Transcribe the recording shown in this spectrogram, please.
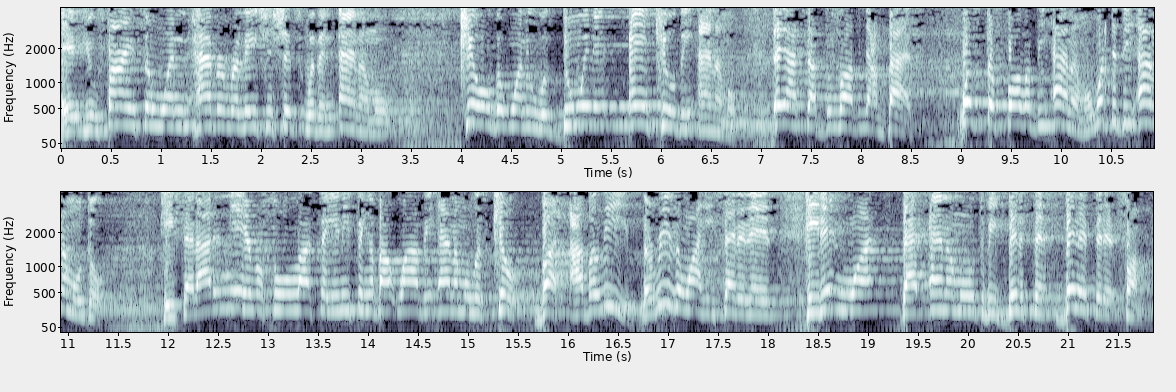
if you find someone having relationships with an animal, kill the one who was doing it and kill the animal. They asked Abdullah ibn Abbas, what's the fault of the animal? What did the animal do? He said, I didn't hear Rasulullah say anything about why the animal is killed. But I believe the reason why he said it is he didn't want that animal to be benefit, benefited from.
